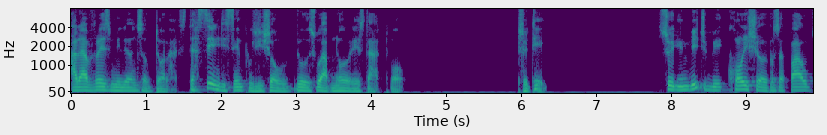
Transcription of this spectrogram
and have raised millions of dollars. They're still in the same position with those who have not raised at all today. So you need to be conscious about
